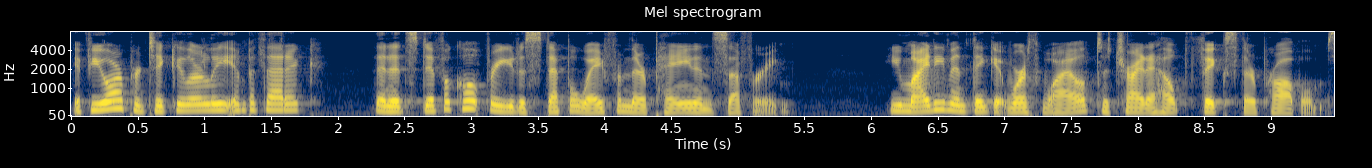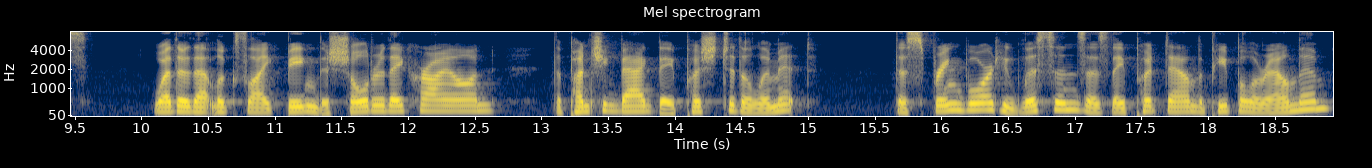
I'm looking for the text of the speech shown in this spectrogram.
If you are particularly empathetic, then it's difficult for you to step away from their pain and suffering. You might even think it worthwhile to try to help fix their problems, whether that looks like being the shoulder they cry on, the punching bag they push to the limit, the springboard who listens as they put down the people around them,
